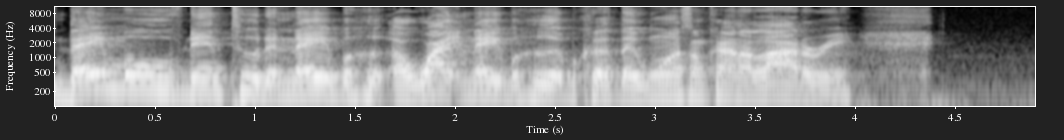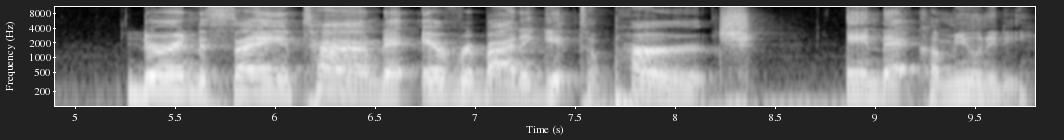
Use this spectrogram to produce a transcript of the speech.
they moved into the neighborhood, a white neighborhood, because they won some kind of lottery. During the same time that everybody get to purge in that community.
